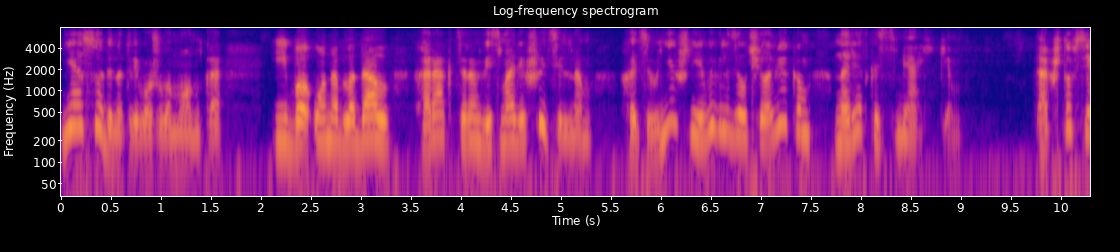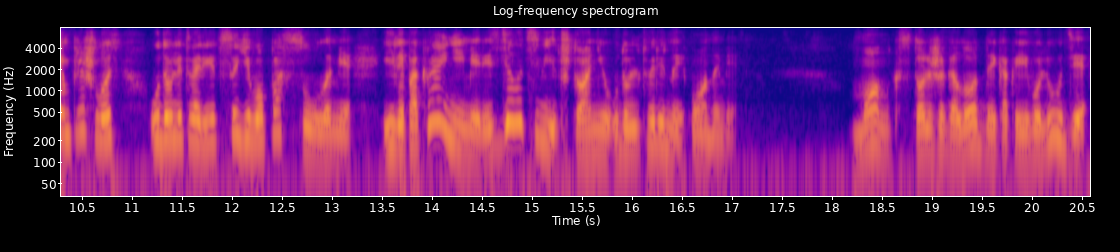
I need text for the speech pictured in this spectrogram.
не особенно тревожило Монка, ибо он обладал характером весьма решительным – хоть внешне и выглядел человеком на редкость мягким. Так что всем пришлось удовлетвориться его посулами или, по крайней мере, сделать вид, что они удовлетворены онами. Монк, столь же голодный, как и его люди,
